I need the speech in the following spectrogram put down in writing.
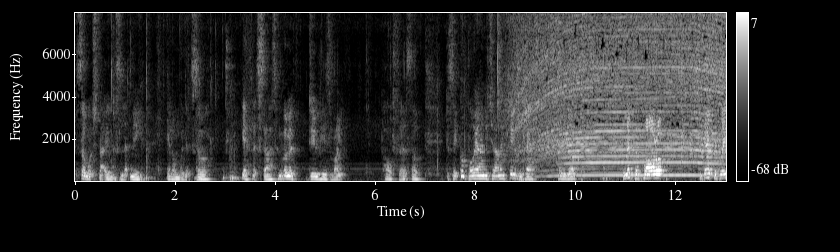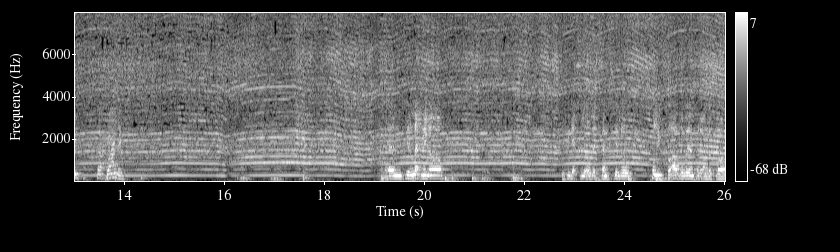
so much that he'll just let me get on with it. So yeah, let's start. I'm gonna do his right paw first. So just say, good boy, aren't you, Charlie? He doesn't care. There we go lift the paw up, basically start grinding. And he'll let me know if he gets a little bit sensitive, he'll pull his foot out the way and put it on the floor.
